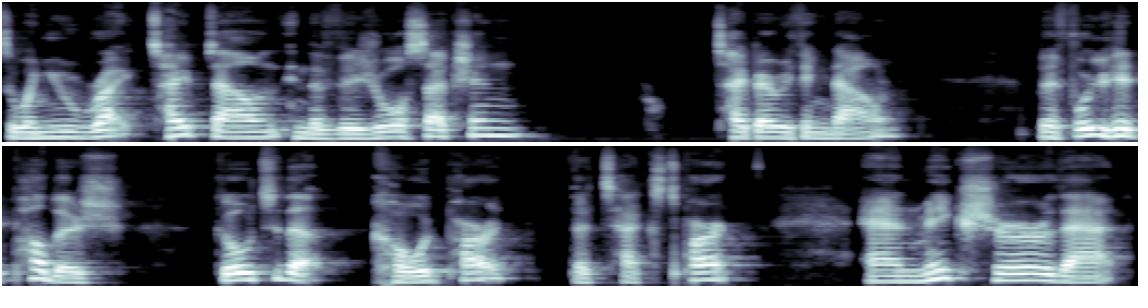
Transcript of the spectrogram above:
So when you write type down in the visual section, type everything down, before you hit publish, go to the code part, the text part, and make sure that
